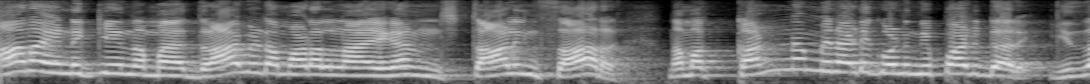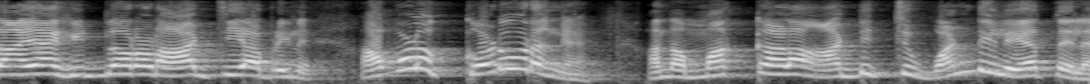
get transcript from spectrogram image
ஆனால் இன்னைக்கு நம்ம திராவிட மாடல் நாயகன் ஸ்டாலின் சார் நம்ம கண்ணு முன்னாடி கொண்டு நிப்பாட்டிட்டார் இதாயா ஹிட்லரோட ஆட்சி அப்படின்னு அவ்வளோ கொடூரங்க அந்த மக்களை அடித்து வண்டியில் ஏற்றல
